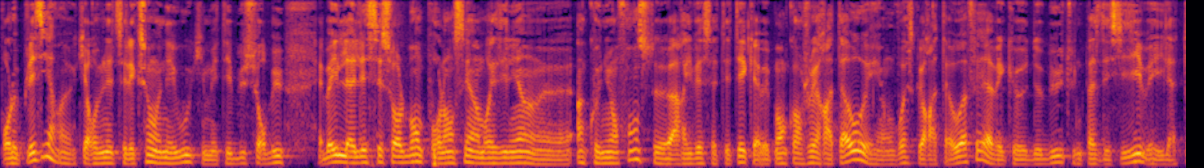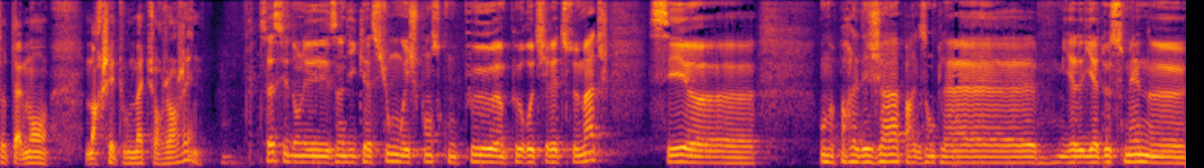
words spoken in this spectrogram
pour le plaisir, euh, qui revenait de sélection, Oneou, qui mettait but sur but. Eh ben, il l'a laissé sur le banc pour lancer un Brésilien inconnu en France, arrivé cet été, qui avait pas encore joué Ratao, et on voit ce que Ratao a fait avec deux buts, une passe décisive, et il a totalement marché tout le match sur Georgène. Ça, c'est dans les indications, et je pense qu'on peut un peu retirer de ce match. C'est on en parlait déjà, par exemple, il, y a, deux semaines, euh,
